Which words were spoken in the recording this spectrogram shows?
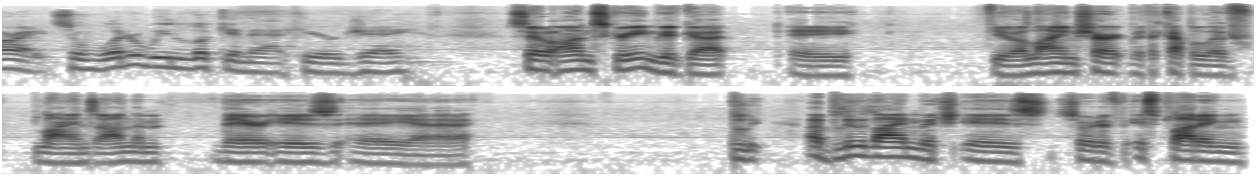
All right, so what are we looking at here, Jay? So on screen we've got a you know a line chart with a couple of lines on them. There is a uh, blue, a blue line which is sort of it's plotting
